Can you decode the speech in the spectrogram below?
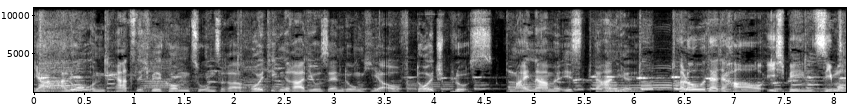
Ja, hallo und herzlich willkommen zu unserer heutigen Radiosendung hier auf Deutsch Plus. Mein Name ist Daniel. Hallo, 大家好，ich bin Simon。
